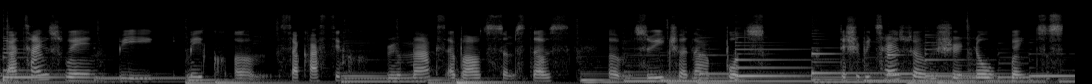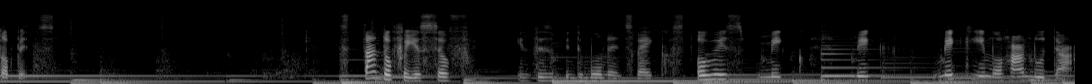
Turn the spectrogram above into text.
there are times when we make um, sarcastic remarks about some stuffs um, to each other but there should be times when we should know when to stop it stand up for yourself in this in the moment like always make make make him or her know that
